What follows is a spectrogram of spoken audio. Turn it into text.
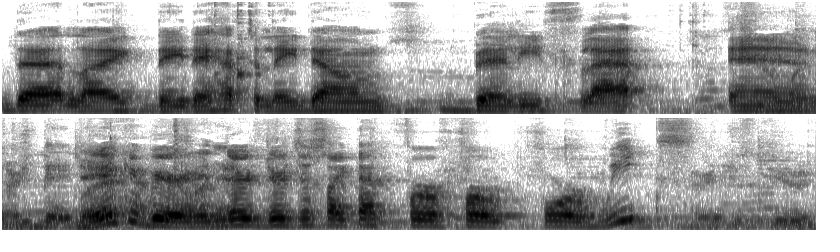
that like they they have to lay down belly flat. And there's they, people they that have incubate, done and it. they're, they're just like that for, for, for weeks. They're just dude.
